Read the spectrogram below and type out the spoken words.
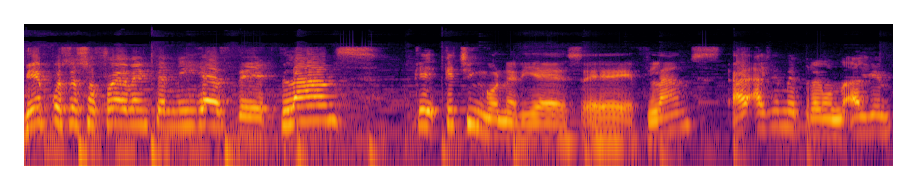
Bien, pues eso fue 20 millas de Flans. ¿Qué, chingonería es eh, Flans? Alguien me preguntó, alguien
